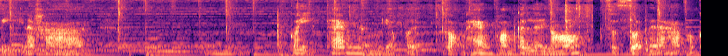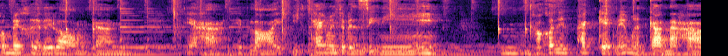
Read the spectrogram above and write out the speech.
สีนะคะอืมก็อีกแท่งหนึ่งเดี๋ยวเปิดสองแท่งพร้อมกันเลยเนาะสดๆเลยนะคะ เพราะก็ไม่เคยได้ลองกันเนี่ยค่ะ เรียบร้อย อีกแท่งหนึงจะเป็นสีนี้อืมเขาก็จะแพ็กเกจไม่เหมือนกันนะคะ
